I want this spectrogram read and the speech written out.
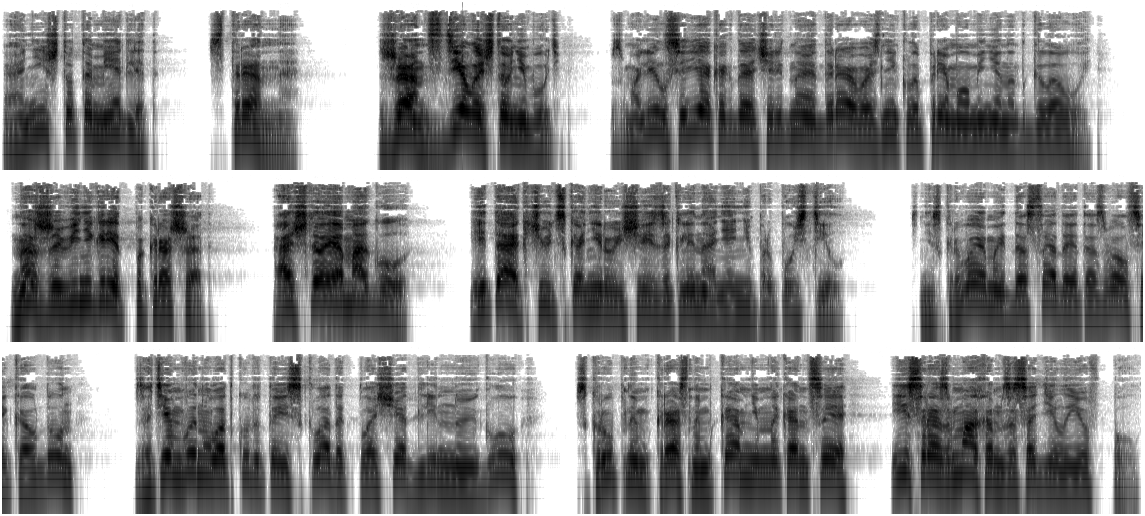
Они что-то медлят. Странно. «Жан, сделай что-нибудь!» — взмолился я, когда очередная дыра возникла прямо у меня над головой. «Нас же винегрет покрошат!» «А что я могу? И так чуть сканирующее заклинание не пропустил!» С нескрываемой досадой отозвался колдун, затем вынул откуда-то из складок плаща длинную иглу с крупным красным камнем на конце и с размахом засадил ее в пол.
